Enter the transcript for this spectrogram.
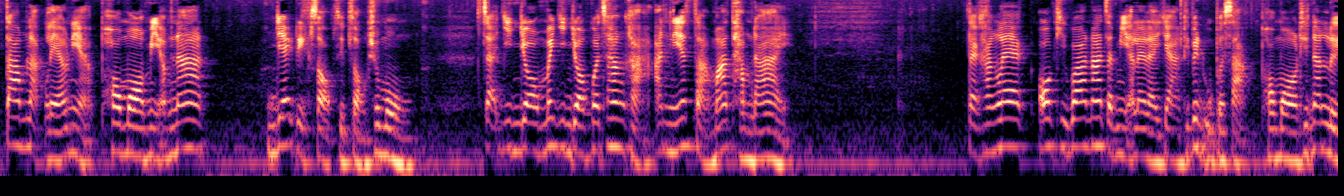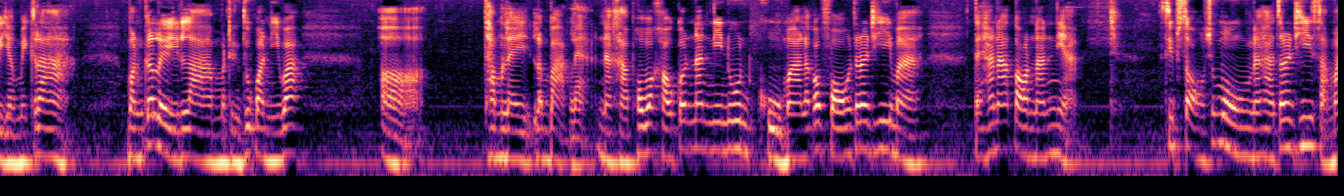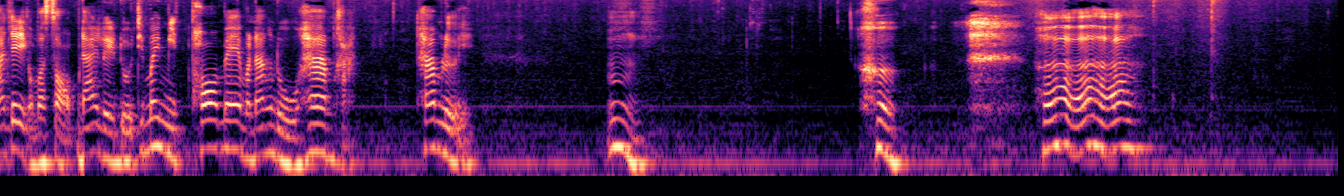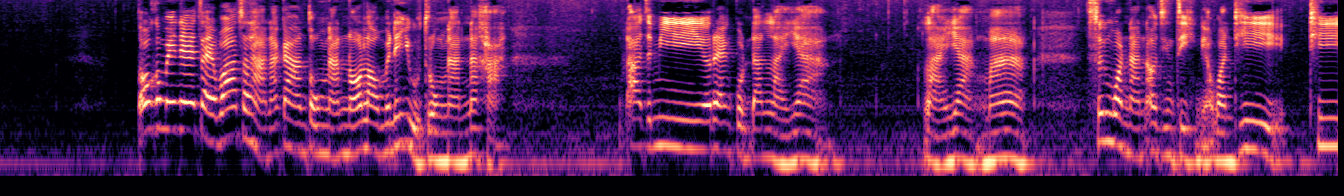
ตามหลักแล้วเนี่ยพอมอมีอำนาจแยกเด็กสอบ 12 ชั่วโมง จะยินยอมไม่ยินยอมก็ช่างค่ะ อันนี้สามารถทำได้ แต่ครั้งแรกอ้อคิดว่าน่าจะมีอะไรหลายอย่างที่เป็นอุปสรรคพอมอที่นั่นเลยยังไม่กล้า มันก็เลยลามมาถึงทุกวันนี้ว่า เอ่อทำอะไรลำบากแหละนะคะ เพราะว่าเขาก็นั่นนี่นู่นขู่มาแล้วก็ฟ้องเจ้าหน้าที่มา แต่ถ้าณตอนนั้นเนี่ย 12 ชั่วโมงนะคะ เจ้าหน้าที่สามารถแยกเด็กออกมาสอบได้เลย โดยที่ไม่มีพ่อแม่มานั่งดูห้ามค่ะ ห้ามเลย อืมเฮ้อเฮ้อเฮ้อเฮ้อโต้ก็ไม่แน่ใจว่าสถานการณ์ตรงนั้นเนาะเราไม่ได้อยู่ตรงนั้นนะคะ อาจจะมีแรงกดดันหลายอย่าง หลายอย่างมาก ซึ่งวันนั้นเอาจริง ๆ เนี่ยวันที่ที่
